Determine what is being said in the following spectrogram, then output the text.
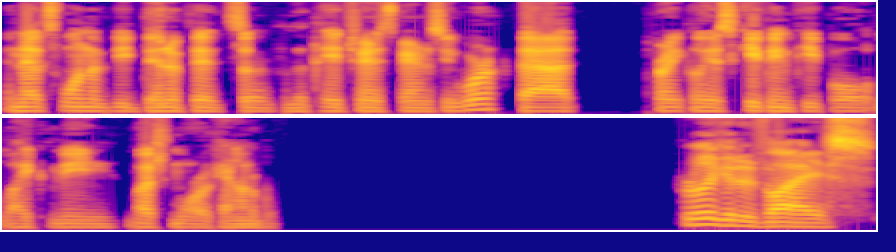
And that's one of the benefits of the pay transparency work that frankly is keeping people like me much more accountable. Really good advice.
